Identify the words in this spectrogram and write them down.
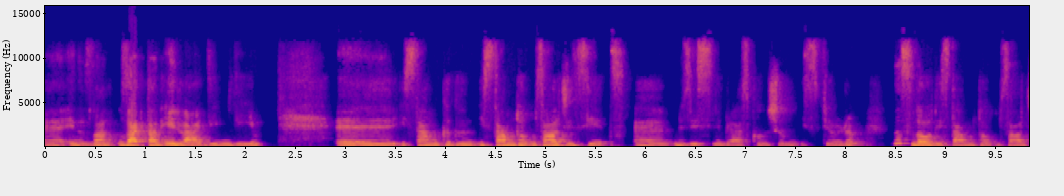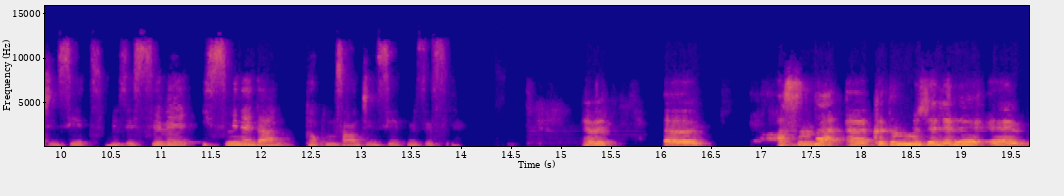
e, en azından uzaktan el verdiğim diyeyim e, İstanbul Kadın İstanbul Toplumsal Cinsiyet e, Müzesi'ni biraz konuşalım istiyorum. Nasıl oldu İstanbul Toplumsal Cinsiyet Müzesi ve ismi neden Toplumsal Cinsiyet Müzesi? Evet, e, aslında e, kadın müzeleri e,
